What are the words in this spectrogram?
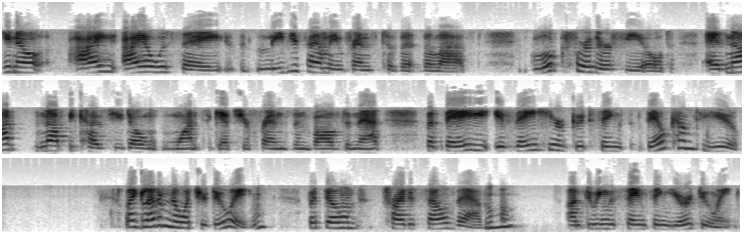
you know, I I always say leave your family and friends to the, the last. Look further afield and not not because you don't want to get your friends involved in that, but they if they hear good things, they'll come to you. Like let them know what you're doing, but don't try to sell them. Mm-hmm. On doing the same thing you're doing,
